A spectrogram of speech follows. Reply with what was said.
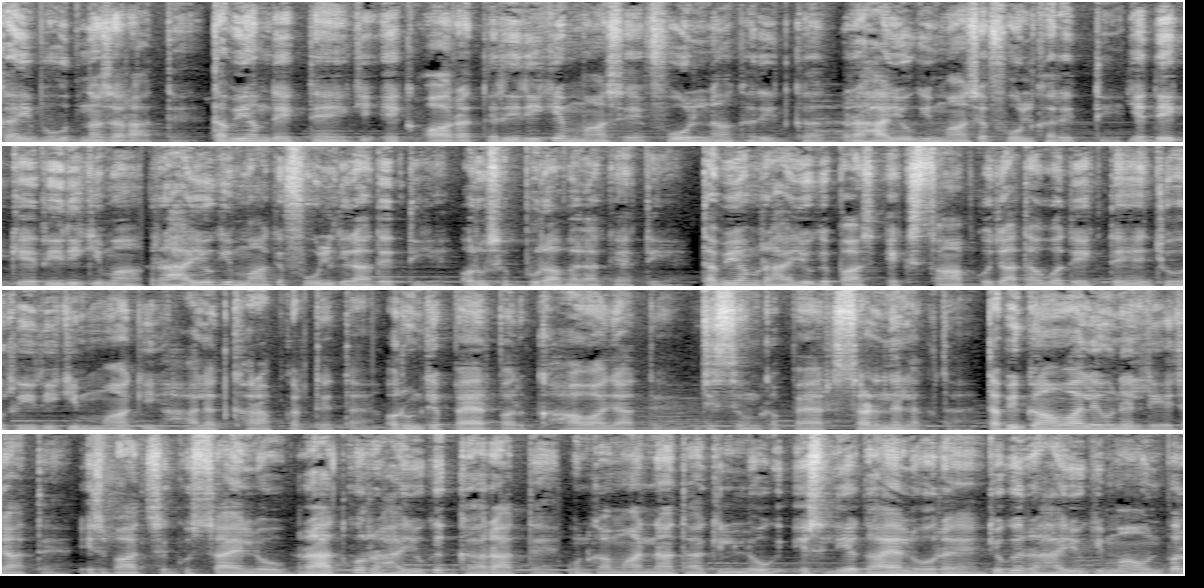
कई भूत नज़र आते हैं। तभी हम देखते हैं कि एक औरत रीरी के माँ से फूल न खरीद कर राहायु की माँ से फूल खरीदती ये देख के रीरी की माँ राहायु की माँ के फूल गिरा देती है और उसे बुरा भला कहती है। तभी हम राहायु के पास एक सांप को जाता हुआ देखते हैं जो रीरी की माँ की हालत खराब कर देता है और उनके पैर पर घाव आ जाते हैं, जिससे उनका पैर सड़ने लगता है। तभी गाँव वाले उन्हें ले जाते हैं। इस बात से गुस्साए लोग रात को राहायु के घर आते हैं। उनका मानना था की लोग इसलिए घायल हो रहे हैं क्योंकि राहायु की माँ उन पर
